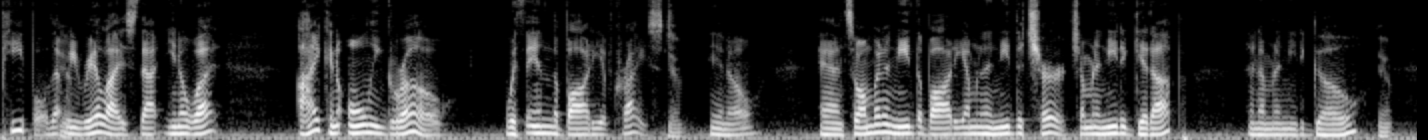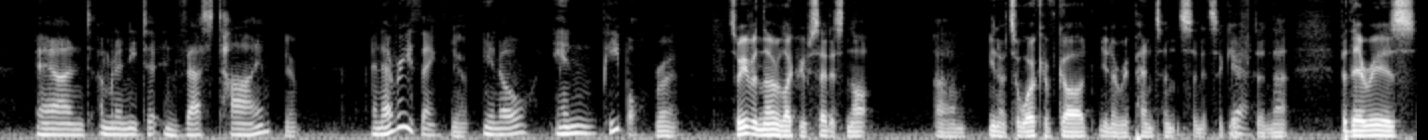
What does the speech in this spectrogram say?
people, that Yeah. we realize that, you know what? I can only grow within the body of Christ, Yeah. you know? And so I'm going to need the body, I'm going to need the church, I'm going to need to get up and I'm going to need to go and I'm going to need to invest time and everything, Yeah. you know, in people. Right. So even though, like we've said, it's not, um, you know, it's a work of God, you know, repentance and it's a Yeah. gift and that, but there is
